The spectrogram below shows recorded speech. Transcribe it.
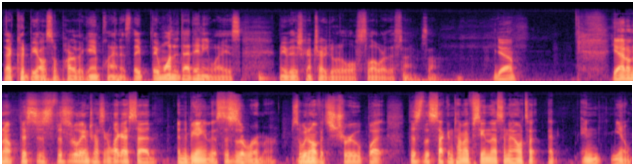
that could be also part of their game plan. Is they they wanted that anyways. Maybe they're just going to try to do it a little slower this time. So Yeah. Yeah, I don't know. This is this is really interesting. Like I said in the beginning of this, this is a rumor, so we don't know if it's true. But this is the second time I've seen this, and now it's a, a, in you know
